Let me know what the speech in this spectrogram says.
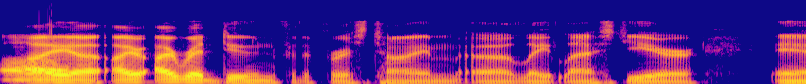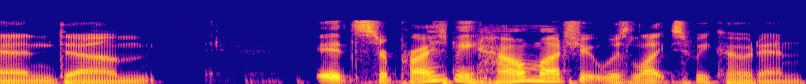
Uh, I, uh, I I read Dune for the first time uh, late last year, and um, it surprised me how much it was like Suikoden.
